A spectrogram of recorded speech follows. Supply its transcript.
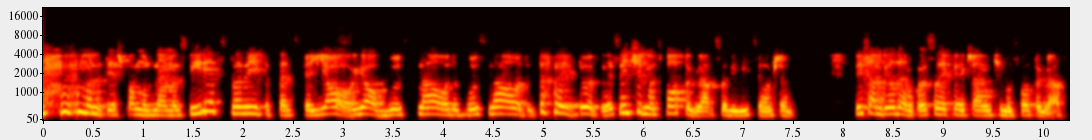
Man tieši pamudināja mans vīrietis to darīt, tāpēc, ka jau, oh. jau būs nauda, būs nauda. Tā ir doties. Viņš ir mans fotogrāfs arī visiem šiem. Visām bildēm, ko es lieku iekšā, viņš ir mans fotogrāfs.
